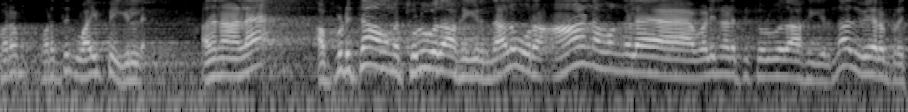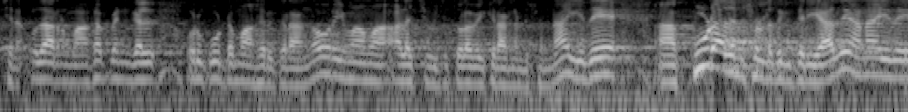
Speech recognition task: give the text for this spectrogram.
வர வரத்துக்கு வாய்ப்பே இல்லை. அதனால் அப்படித்தான் அவங்க தொழுவதாக இருந்தாலும் ஒரு ஆண் அவங்கள வழிநடத்தி தொழுவதாக இருந்தால் அது வேறு பிரச்சனை. உதாரணமாக பெண்கள் ஒரு கூட்டமாக இருக்கிறாங்க ஒரு இமாமா அழைச்சி வச்சு தொலை வைக்கிறாங்கன்னு சொன்னால் இதே கூடாதுன்னு சொல்கிறதுக்கு தெரியாது ஆனால் இது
